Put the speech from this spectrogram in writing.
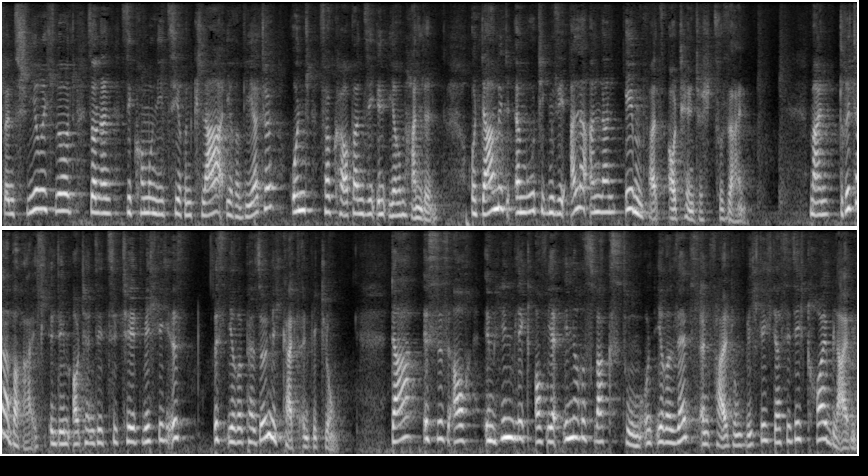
wenn es schwierig wird, sondern Sie kommunizieren klar Ihre Werte und verkörpern sie in Ihrem Handeln. Und damit ermutigen sie alle anderen ebenfalls authentisch zu sein. Mein dritter Bereich, in dem Authentizität wichtig ist, ist ihre Persönlichkeitsentwicklung. Da ist es auch im Hinblick auf ihr inneres Wachstum und ihre Selbstentfaltung wichtig, dass sie sich treu bleiben.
